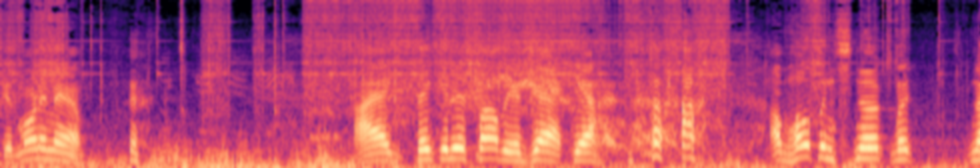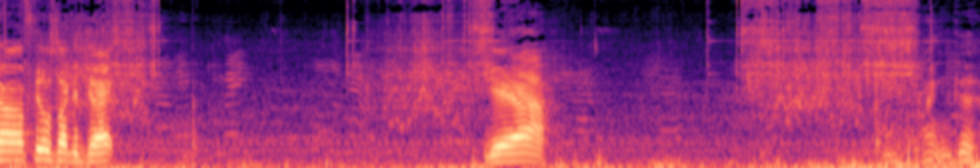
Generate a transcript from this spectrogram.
Good morning, ma'am. I think it is probably a jack, yeah. I'm hoping snook, but no, it feels like a jack. Yeah. He's fighting good.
